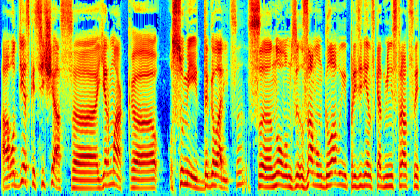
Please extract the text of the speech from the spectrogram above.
А вот, дескать, сейчас э, Ермак э, сумеет договориться с новым замом главы президентской администрации,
